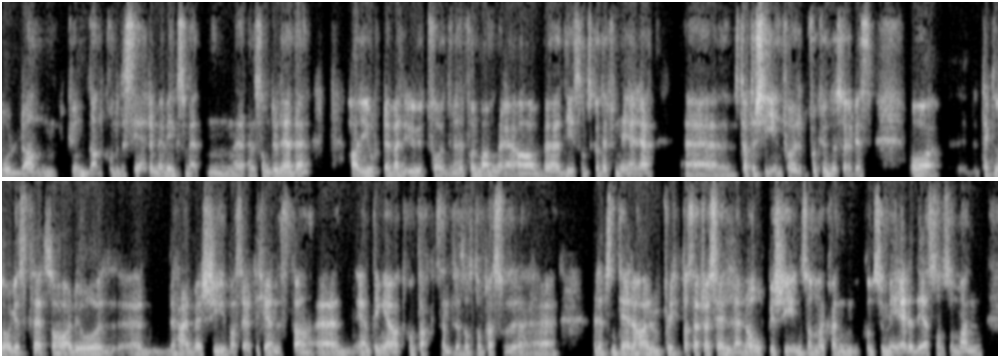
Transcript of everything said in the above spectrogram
hvordan kundene kommuniserer med virksomheten som du leder, har gjort det veldig utfordrende for mange av eh, de som skal definere eh, strategien for, for, kundeservice. Og Teknologisk sett så har du jo eh, det her med skybaserte tjenester. En ting er at kontaktsentre sånn som Tussle representerer, har flytta seg fra kjelleren og opp i skyen, at man kan konsumere det sånn som man eh,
